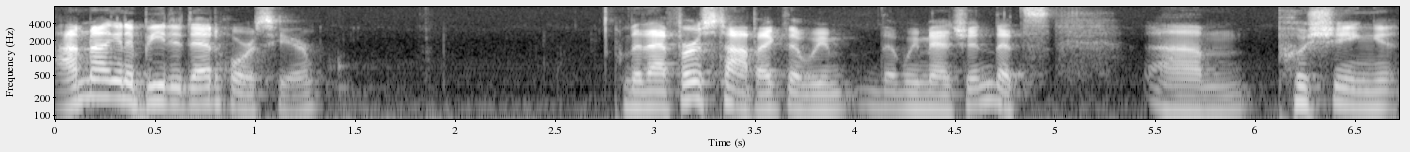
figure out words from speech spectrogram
I'm not going to beat a dead horse here, but that first topic that we that we mentioned, that's um, pushing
